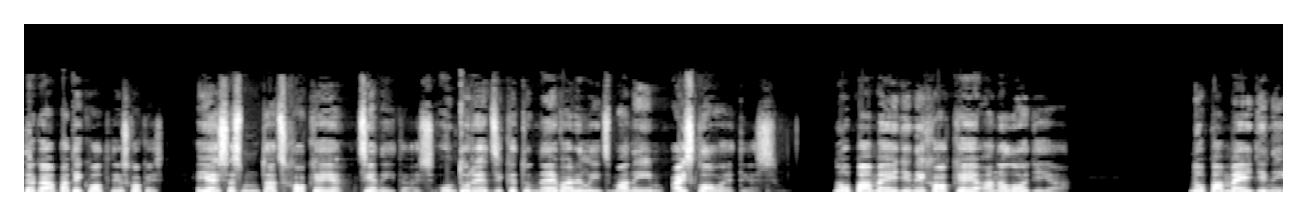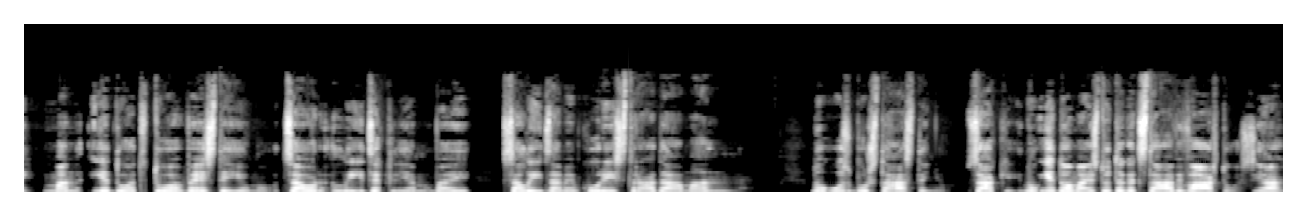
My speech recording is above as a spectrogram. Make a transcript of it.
tā kā patīk kvalitatīvs hokejs. Ja es esmu tāds hokeja cienītājs, un tu redzi, ka tu nevari līdz manīm aizklauvēties, nu, pamēģini hokeja analoģijā. Nu, pamēģini man iedot to vēstījumu caur līdzekļiem vai salīdzinājumiem, kuri strādā man. Nu, uzbūr stāstiņu, Saki, nu, iedomājies, tu tagad stāvi vārtos, ja?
